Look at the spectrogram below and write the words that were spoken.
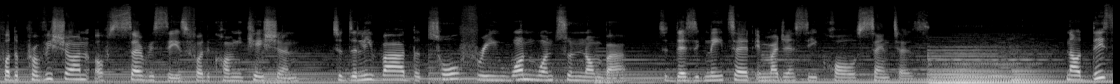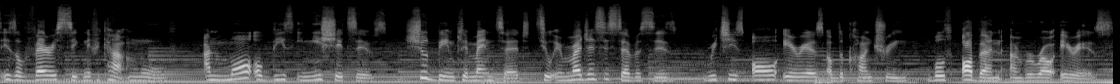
for the provision of services for the communication to deliver the toll free 112 number to designated emergency call centers. Now, this is a very significant move, and more of these initiatives should be implemented till emergency services reaches all areas of the country, both urban and rural areas.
